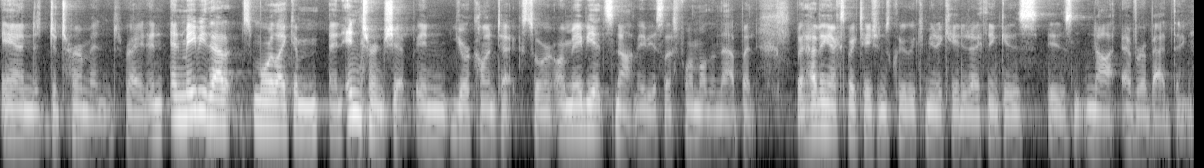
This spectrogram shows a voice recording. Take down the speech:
and determined, right? And and maybe that's more like a, an internship in your context, or or maybe it's not. Maybe it's less formal than that. But but having expectations clearly communicated, I think, is is not ever a bad thing.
